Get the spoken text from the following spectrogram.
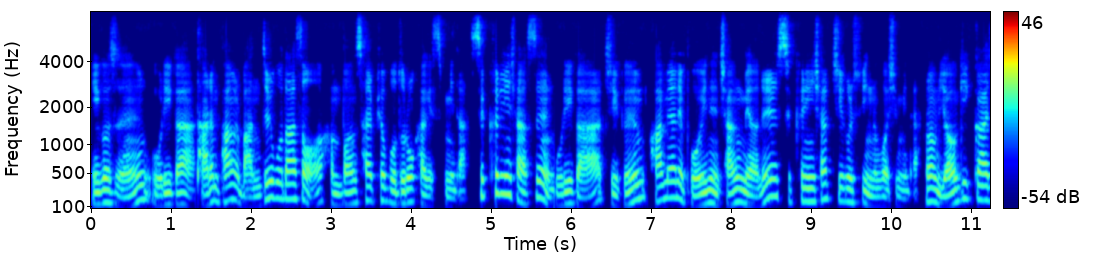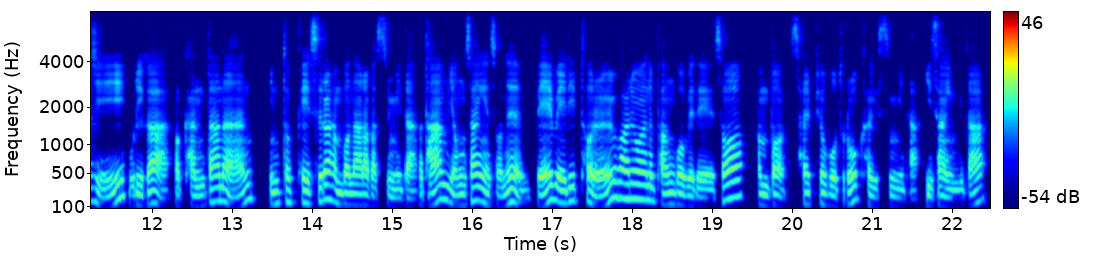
이것은 우리가 다른 방을 만들 고 나서 한번 살펴보도록. 하겠습니다. 스크린샷은 우리가 지금 화면에 보이는 장면을 스크린샷 찍을 수 있는 것입니다. 그럼 여기까지 우리가 간단한 인터페이스를 한번 알아봤습니다. 다음 영상에서는 맵 에디터를 활용하는 방법에 대해서 한번 살펴보도록 하겠습니다. 이상입니다.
